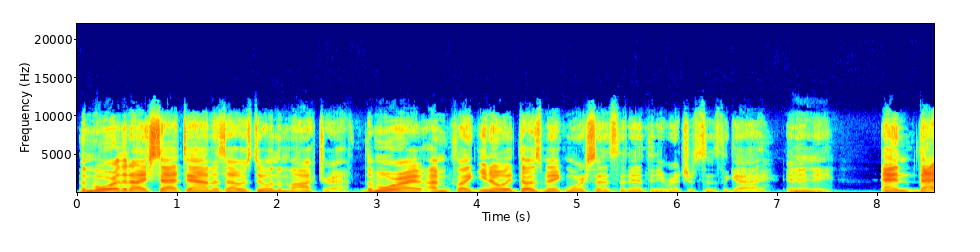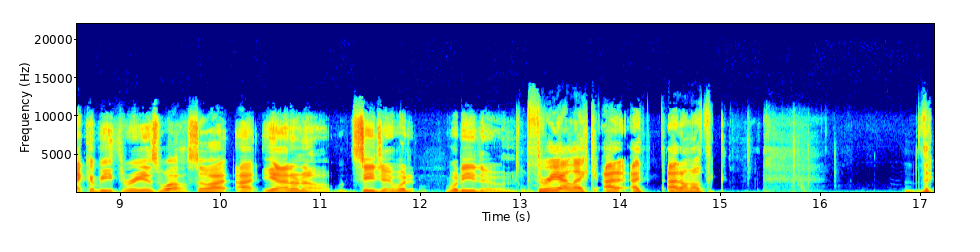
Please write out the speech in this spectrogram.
The more that I sat down as I was doing the mock draft, the more I, I'm like, you know, it does make more sense that Anthony Richardson's the guy in Hmm. Indy, and that could be three as well. So I, I, yeah, I don't know. CJ, what, what are you doing? Three, I like. I I, I don't know if the, the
